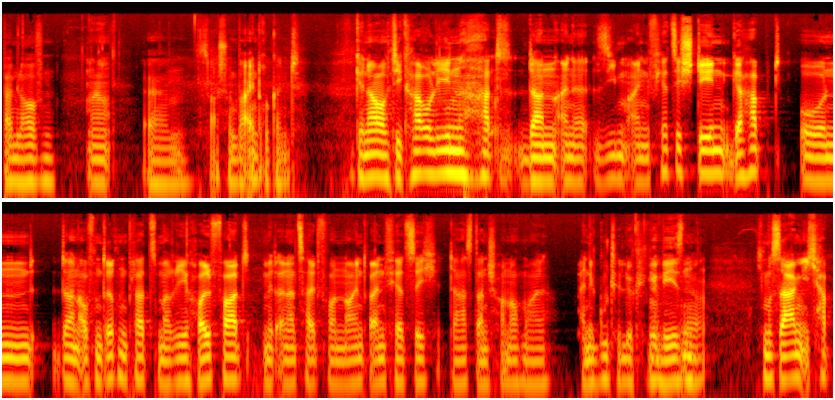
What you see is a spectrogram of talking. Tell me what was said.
beim Laufen. ja. Ähm, das war schon beeindruckend. Genau, die Caroline hat dann eine 7,41 stehen gehabt Und dann auf dem dritten Platz Marie Holfahrt mit einer Zeit von 9,43. Da ist dann schon nochmal eine gute Lücke gewesen. Ja. Ich muss sagen, ich habe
